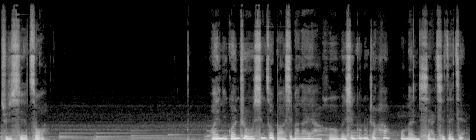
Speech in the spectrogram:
巨蟹座。欢迎你关注星座宝喜马拉雅和微信公众账号，我们下期再见。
